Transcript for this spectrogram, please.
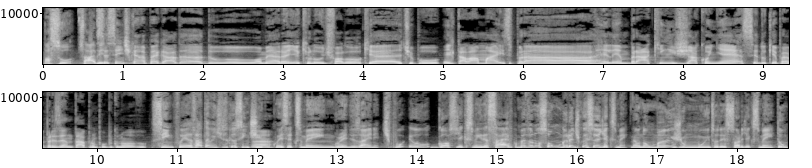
Passou. Sabe? Você sente que é na pegada do Homem-Aranha que o Load falou, que é tipo, ele tá lá mais pra relembrar quem já conhece do que pra apresentar pra um público novo? Sim, foi exatamente isso que eu senti Ah. com esse X-Men Grand Design. Tipo, eu gosto de X-Men dessa época, mas eu não sou um grande conhecedor de X-Men. Eu não manjo muito da história de X-Men. Então,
